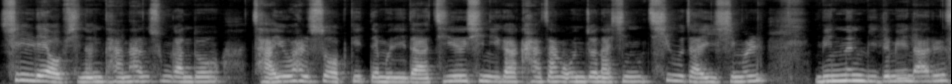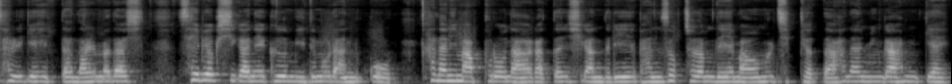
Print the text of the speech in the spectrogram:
신뢰 없이는 단 한 순간도 자유할 수 없기 때문이다. 지으신 이가 가장 온전하신 치유자이심을 믿는 믿음이 나를 살게 했다. 날마다 새벽 시간에 그 믿음을 안고 하나님 앞으로 나아갔던 시간들이 반석처럼 내 마음을 지켰다. 하나님과 함께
